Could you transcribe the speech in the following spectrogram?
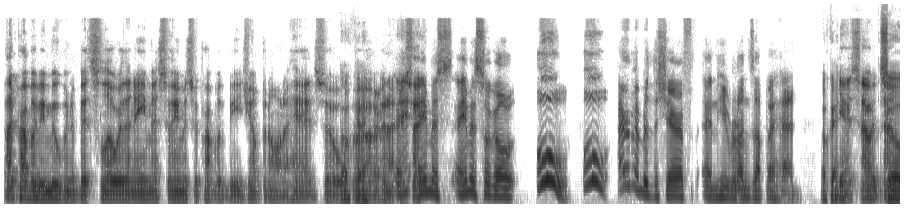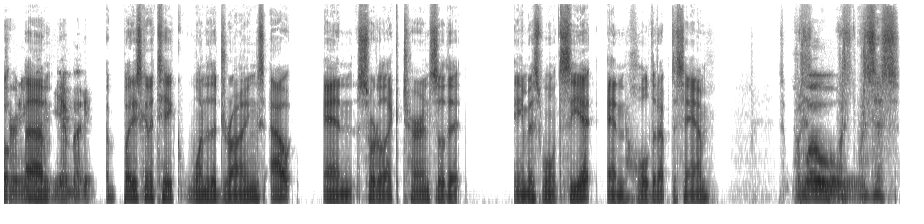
I'd probably be moving a bit slower than Amos, so Amos would probably be jumping on ahead. So, Okay. uh, and I, A- so I- Amos Amos will go, ooh, ooh, I remember the sheriff, and he runs up ahead. okay. yes, I would. I So, would turn him, um, yeah, buddy. But he's gonna take one of the drawings out and sort of like turn so that Amos won't see it and hold it up to Sam. What is, Whoa! what is, what is this?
